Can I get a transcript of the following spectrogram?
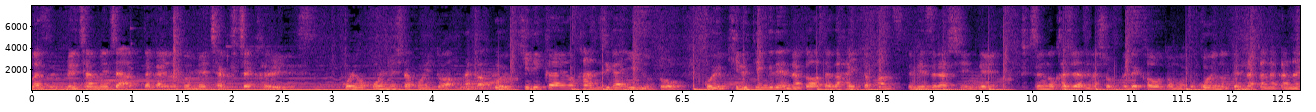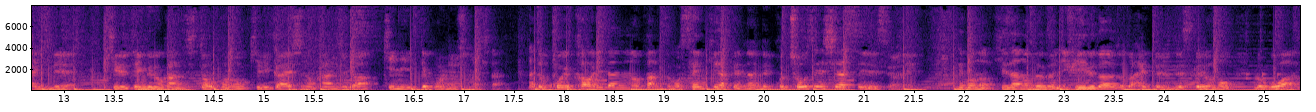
まずめちゃめちゃあったかいのとめちゃくちゃ軽いです。これを購入したポイントはなんかこういう切り替えの感じがいいのとこういうキルティングで中綿が入ったパンツって珍しいんで普通のカジュアルなショップで買おうと思うとこういうのってなかなかないんでキルティングの感じとこの切り返しの感じが気に入って購入しました。あとこういう変わり種のパンツも1900円なんでこう調整しやすいですよね。でこの膝の部分にフィールドアウトが入ってるんですけどもロゴは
